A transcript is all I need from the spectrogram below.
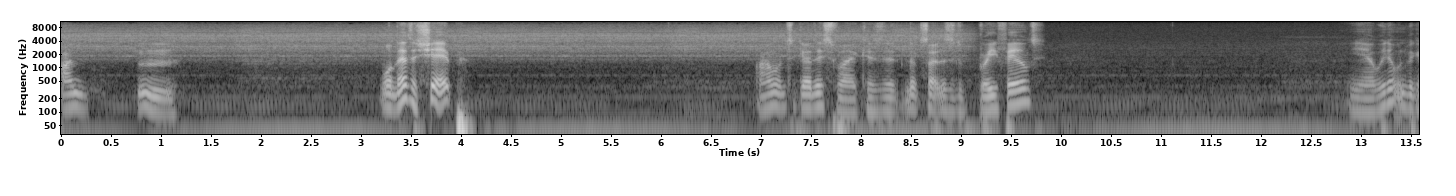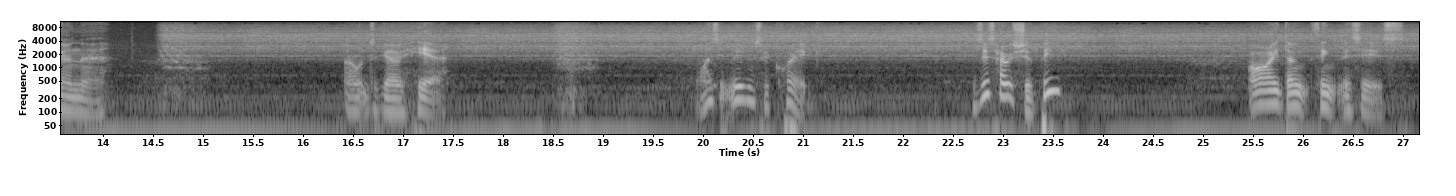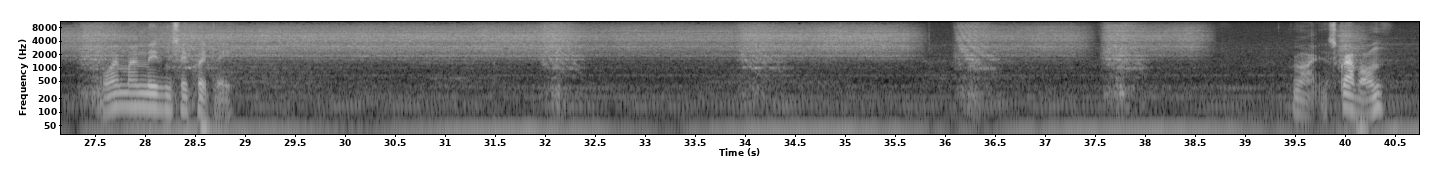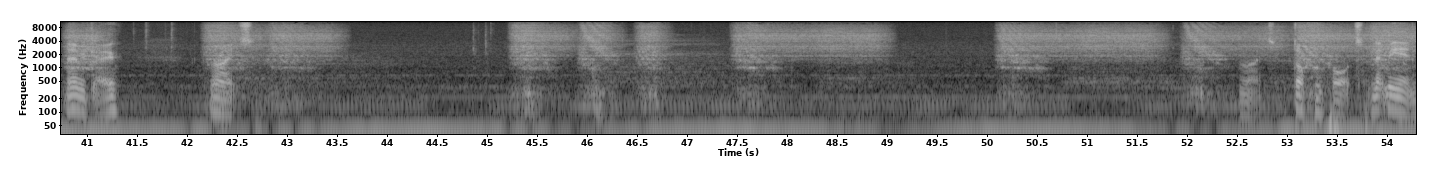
I'm... Hmm. Well, there's a ship. I want to go this way because it looks like there's a debris field. Yeah, we don't want to be going there. I want to go here. Why is it moving so quick? Is this how it should be? I don't think this is. Why am I moving so quickly? Right, let's grab on. There we go. Right. Right, docking port. Let me in.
